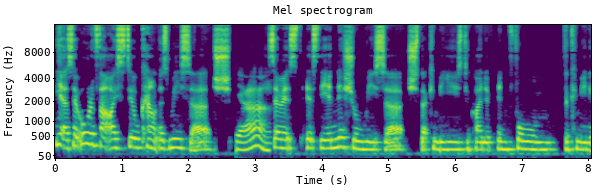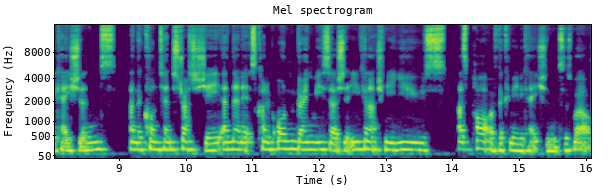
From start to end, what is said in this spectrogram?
Yeah, so all of that I still count as research. Yeah. So it's it's the initial research that can be used to kind of inform the communications and the content strategy. And then it's kind of ongoing research that you can actually use as part of the communications as well,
